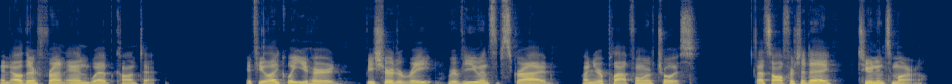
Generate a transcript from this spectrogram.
and other front end web content. If you like what you heard, be sure to rate, review, and subscribe on your platform of choice. That's all for today. Tune in tomorrow.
